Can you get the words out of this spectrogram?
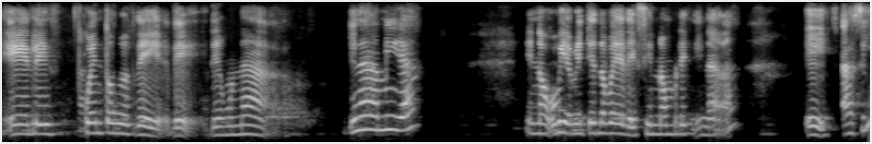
Eh, les cuento de, de, de una, de una amiga, y no, obviamente no voy a decir nombre ni nada. Eh, así,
